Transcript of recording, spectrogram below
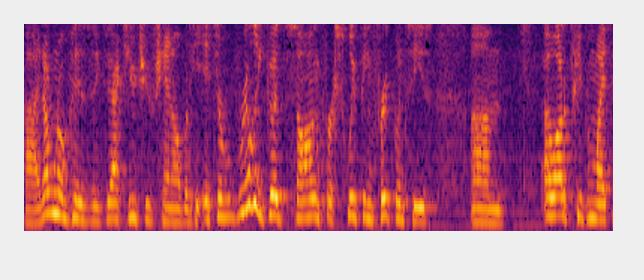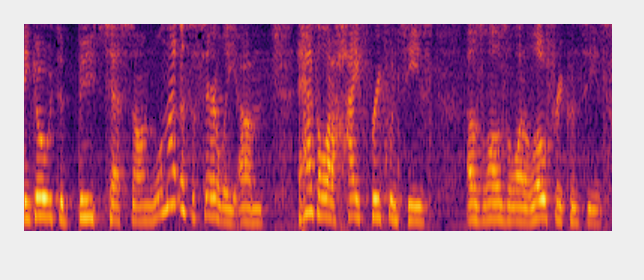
Uh, I don't know his exact YouTube channel, but he, it's a really good song for sweeping frequencies. Um, a lot of people might think, oh, it's a bass test song. Well, not necessarily. Um, it has a lot of high frequencies as well as a lot of low frequencies.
